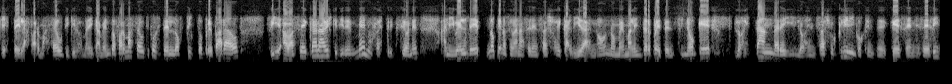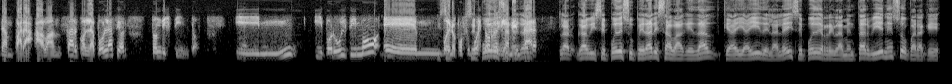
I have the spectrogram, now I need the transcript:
que esté la farmacéutica y los medicamentos farmacéuticos estén los fitopreparados, ¿sí? a base de cannabis que tienen menos restricciones a nivel de, no que no se van a hacer ensayos de calidad, no, no me malinterpreten, sino que los estándares y los ensayos clínicos que, que se necesitan para avanzar con la población son distintos. Y y por último, eh, bueno, por supuesto, reglamentar... claro, Gaby, ¿se puede superar esa vaguedad que hay ahí de la ley? ¿Se puede reglamentar bien eso para que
